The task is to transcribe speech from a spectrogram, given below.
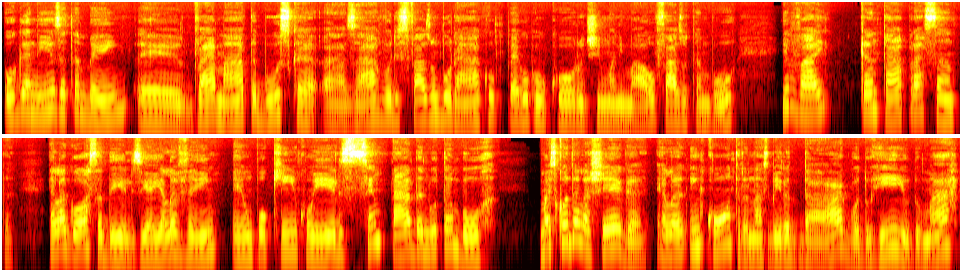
organiza também, é, vai à mata, busca as árvores, faz um buraco, pega o couro de um animal, faz o tambor e vai cantar para a santa. Ela gosta deles e aí ela vem é, um pouquinho com eles, sentada no tambor. Mas quando ela chega, ela encontra na beira da água, do rio, do mar,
